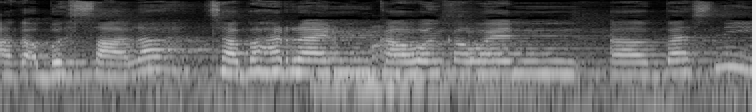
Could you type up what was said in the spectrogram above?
agak besar lah cabaran Memang kawan-kawan uh, Bas ni.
